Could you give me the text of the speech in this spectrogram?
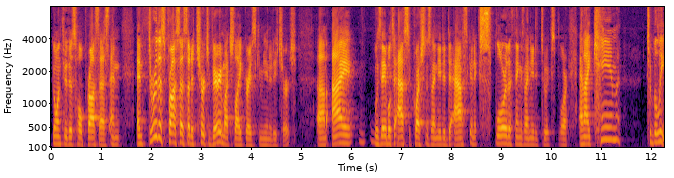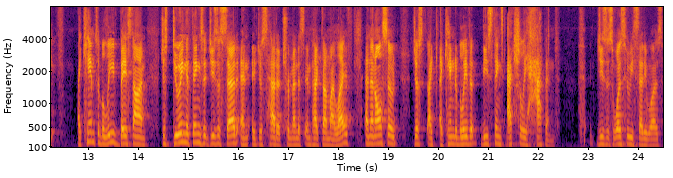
going through this whole process. And, and through this process at a church very much like Grace Community Church, um, I was able to ask the questions I needed to ask and explore the things I needed to explore. And I came to believe. I came to believe based on just doing the things that Jesus said, and it just had a tremendous impact on my life. And then also, just I, I came to believe that these things actually happened. Jesus was who he said he was,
